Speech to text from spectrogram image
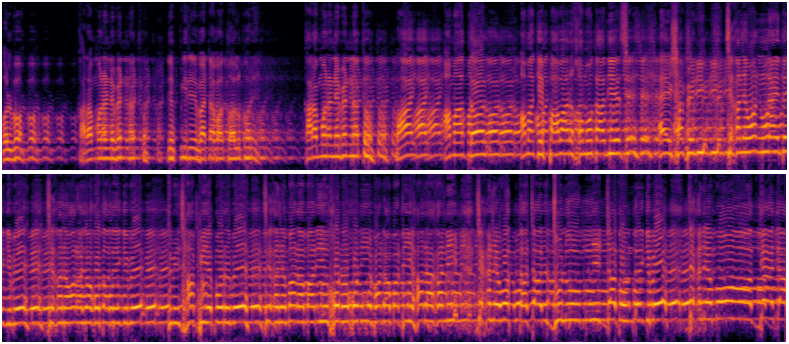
বলব? কারা মনে নেবেন না যে পীরের বেটা বা দল করে? কারা মনে নেবেন না তো? ভাই, আমার দল আমাকে পাওয়ার ক্ষমতা দিয়েছে। এই সাপেরি যেখানে অন্যায় দেখবে, যেখানে অরাজকতা দেখবে, তুমি ঝাঁপিয়ে পড়বে, যেখানে মারামারি খনি ফাটাফাটি হানাখানি যেখানে অত্যাচার, জুলুম, নির্যাতন দেখবে, যেখানে মদ, গেজা,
